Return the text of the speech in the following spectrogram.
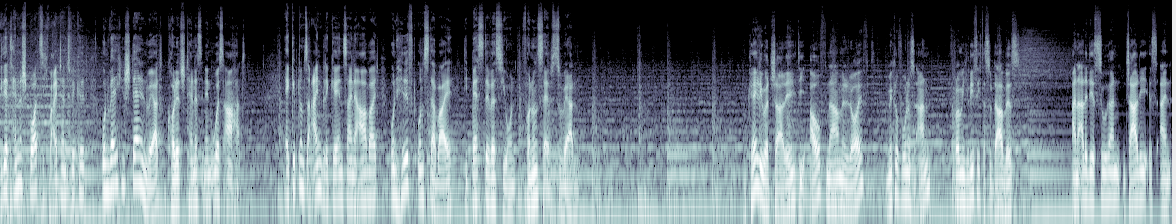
Wie der Tennissport sich weiterentwickelt und welchen Stellenwert College Tennis in den USA hat. Er gibt uns Einblicke in seine Arbeit und hilft uns dabei, die beste Version von uns selbst zu werden. Okay, lieber Charlie, die Aufnahme läuft. Mikrofon ist an. Ich freue mich riesig, dass du da bist. An alle, die es zuhören, Charlie ist ein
